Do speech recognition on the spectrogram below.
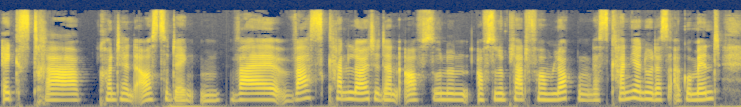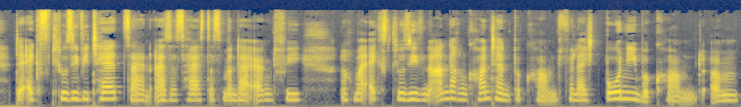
extra Content auszudenken. Weil was kann Leute dann auf so, einen, auf so eine Plattform locken? Das kann ja nur das Argument der Exklusivität sein. Also das heißt, dass man da irgendwie nochmal exklusiven anderen Content bekommt, vielleicht Boni bekommt, ähm,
